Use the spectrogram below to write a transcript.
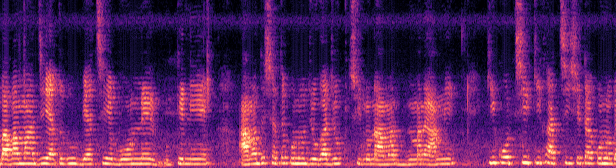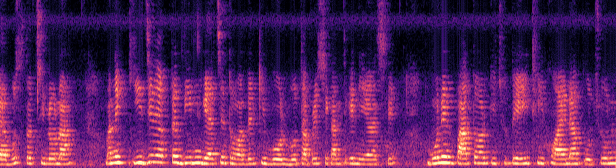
বাবা মা যে এত দূর গেছে বোনেরকে নিয়ে আমাদের সাথে কোনো যোগাযোগ ছিল না। আমার মানে আমি কি করছি কি খাচ্ছি সেটা কোনো ব্যবস্থা ছিল না। মানে কি যে একটা দিন গেছে তোমাদের কি বলব? তারপরে সেখান থেকে নিয়ে আসে। বোনের পা তো আর কিছুতেই ঠিক হয় না, প্রচণ্ড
